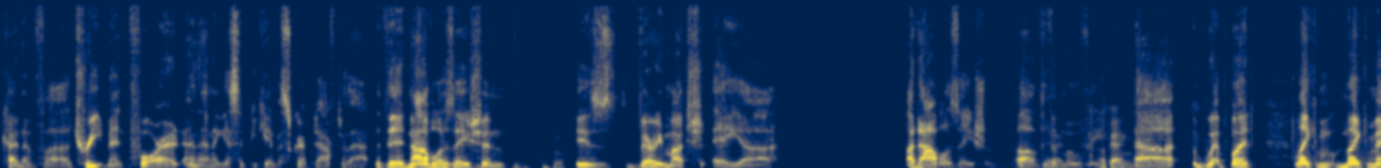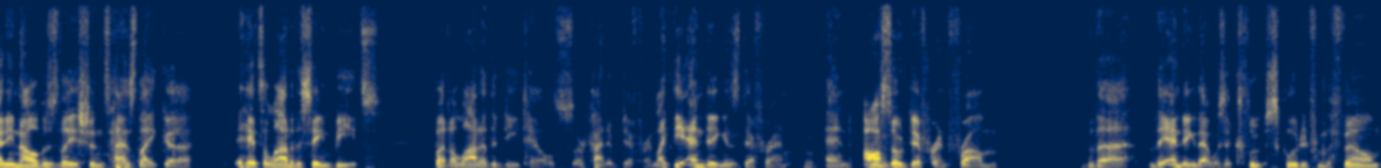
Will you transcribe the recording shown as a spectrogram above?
kind of uh, treatment for it, and then I guess it became a script after that. The novelization is very much a uh, a novelization of Yeah. the movie. Okay. Uh, but like like many novelizations, has like uh, it hits a lot of the same beats, but a lot of the details are kind of different. Like the ending is different, and also different from the the ending that was exclu- excluded from the film.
